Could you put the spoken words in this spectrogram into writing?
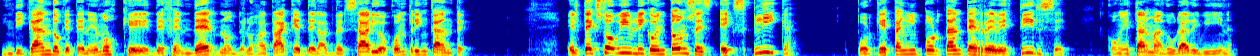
indicando que tenemos que defendernos de los ataques del adversario o contrincante, el texto bíblico entonces explica por qué es tan importante revestirse con esta armadura divina,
